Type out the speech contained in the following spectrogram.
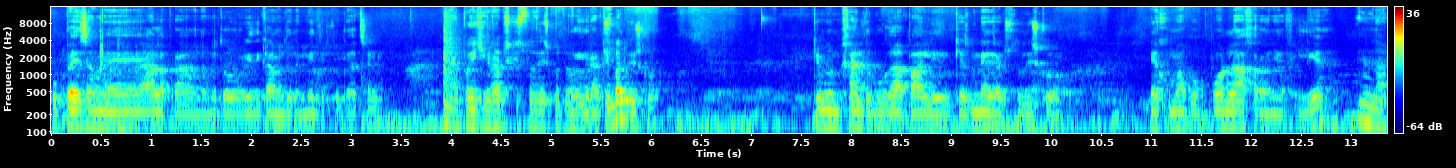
που παίζαμε άλλα πράγματα, με το, ειδικά με τον Δημήτρη, τον Κάτσεν. Ναι, που έχει γράψει και στο δίσκο του. που έχει γράψει Τίμπαλο. το δίσκο. Και με τον Μιχάλη τον Μπουγά πάλι, και ας μην έγραψε το δίσκο, έχουμε από πολλά χρόνια φιλία. Ναι.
